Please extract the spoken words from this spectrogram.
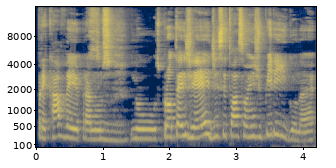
precaver, para nos, nos proteger de situações de perigo, né?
